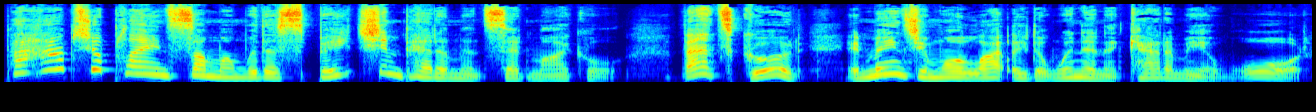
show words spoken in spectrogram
Perhaps you're playing someone with a speech impediment, said Michael. That's good. It means you're more likely to win an Academy Award.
